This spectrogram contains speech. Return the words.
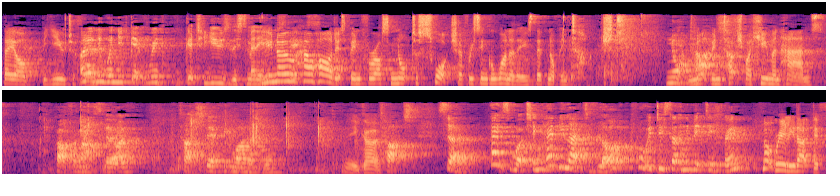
They are beautiful. I don't know when you'd get rid, get to use this many. You know lipsticks. how hard it's been for us not to swatch every single one of these? They've not been touched. not They've not been touched. touched by human hands. apart from us. Look, I've touched every one of them. There you go. Touched. So, thanks for watching. Hope you liked the vlog. Thought we'd do something a bit different. Not really that different.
